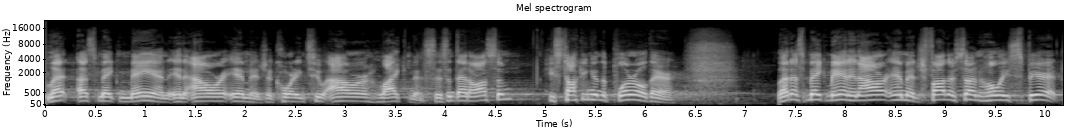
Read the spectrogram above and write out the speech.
Let us make man in our image according to our likeness. Isn't that awesome? He's talking in the plural there. Let us make man in our image, Father, Son, Holy Spirit.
